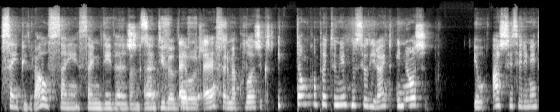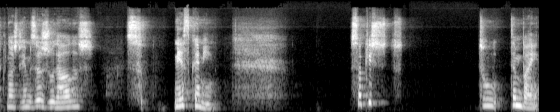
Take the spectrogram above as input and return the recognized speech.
sem epidural, sem, sem medidas Portanto, ah, a farmacológicas e estão completamente no seu direito e nós, eu acho sinceramente que nós devemos ajudá-las se- nesse caminho. Só que isto tu também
